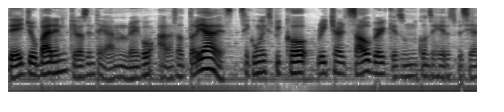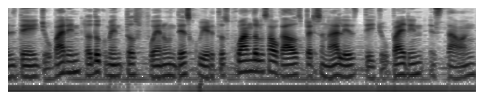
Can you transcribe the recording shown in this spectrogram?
de Joe Biden que los entregaron luego a las autoridades. Según explicó Richard Sauber, que es un consejero especial de Joe Biden, los documentos fueron descubiertos cuando los abogados personales de Joe Biden estaban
